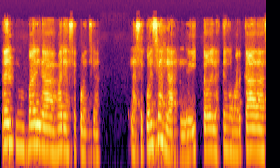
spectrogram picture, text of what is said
trae varias, varias secuencias. Las secuencias las leí todas, las tengo marcadas.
